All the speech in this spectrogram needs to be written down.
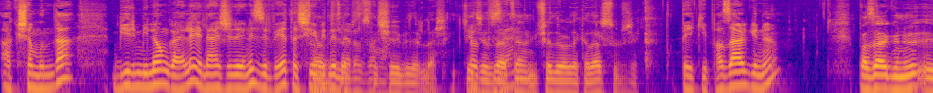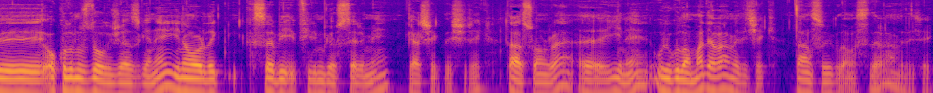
akşamında 1 milyon ile enerjilerini zirveye taşıyabilirler tabii, tabii, o zaman. Taşıyabilirler. Gece zaten 3'e 4'e kadar sürecek. Peki pazar günü? Pazar günü e, okulumuzda olacağız gene. Yine orada kısa bir film gösterimi gerçekleşecek. Daha sonra e, yine uygulama devam edecek dans uygulaması devam edecek.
